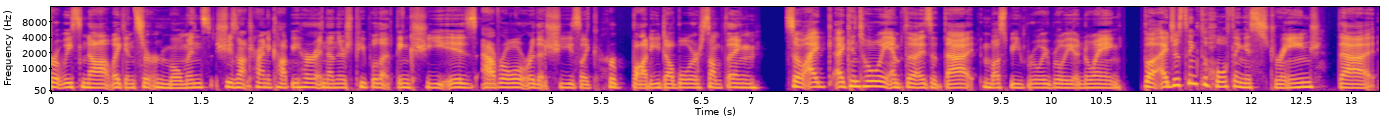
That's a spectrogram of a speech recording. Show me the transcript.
or at least not like in certain moments. She's not trying to copy her. And then there's people that think she is Avril or that she's like her body double or something. So I, I can totally empathize that that must be really, really annoying. But I just think the whole thing is strange that,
